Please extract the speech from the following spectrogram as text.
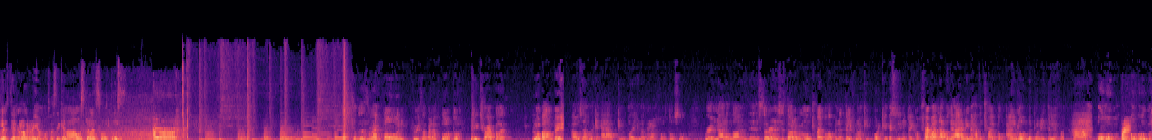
Les dije que lo lograríamos, así que nada, vamos con las fotos. this is my phone, que voy a usar para las fotos. Mi tripod, lo pampe. I also have like an app que me puede ayudar con las fotos, so we're not alone in this. Solo necesito ahora mismo un tripod para poner el teléfono aquí, porque eso sí no tengo. Tripod no, porque I don't even have a tripod. Algo donde poner el teléfono. Ah, un jugo, un jugo.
